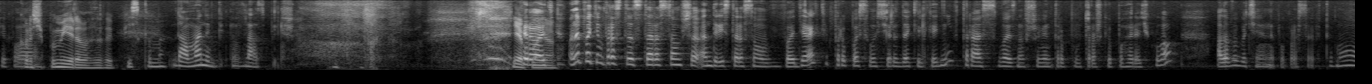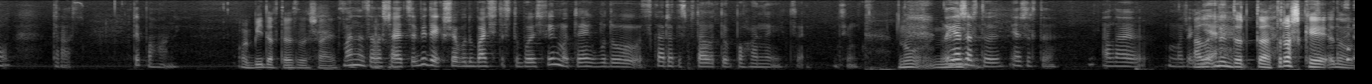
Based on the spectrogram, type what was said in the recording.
типу. Коротше, поміряли за пісками. Да, в мене в нас більше. Я Коротше, вони потім просто з Тарасом, що Андрій з Тарасом в Директі переписували через декілька днів. Тарас визнав, що він трошки погарячкував, але вибачення не попросив. Тому Тарас, ти поганий. Обіда в тебе залишається. У мене залишається обіди. Якщо я буду бачити з тобою фільми, то я їх буду скаржитись, ставити поганий цей оцінку. Ну, не- Я жартую, я жартую. Але може Але ні. не та, трошки ну,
